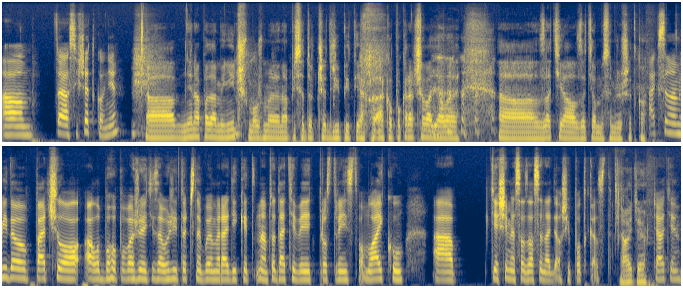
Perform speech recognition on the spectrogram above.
Um, to je asi všetko, nie? A nenapadá mi nič, môžeme napísať do chat GPT, ako, ako pokračovať, ale a zatiaľ, zatiaľ myslím, že všetko. Ak sa vám video páčilo, alebo ho považujete za užitočné, budeme radi, keď nám to dáte vedieť prostredníctvom lajku a tešíme sa zase na ďalší podcast. Ahojte. Čaute.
